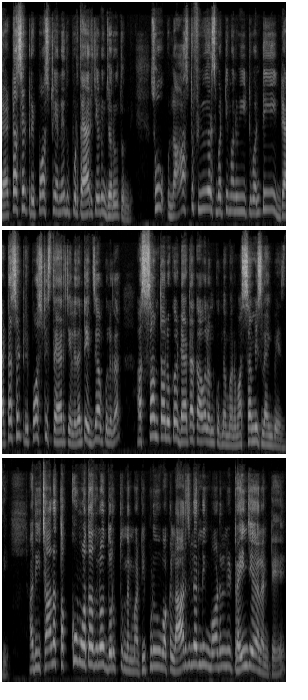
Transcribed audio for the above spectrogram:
డేటా సెట్ రిపాజిటరీ అనేది ఇప్పుడు తయారు చేయడం జరుగుతుంది. సో లాస్ట్ ఫ్యూ ఇయర్స్ బట్టి మనం ఇటువంటి డేటా సెట్ రిపాజిటరీస్ తయారు చేయలేదు. అంటే ఎగ్జాంపుల్గా అస్సాం తాలూకా డేటా కావాలనుకుందాం మనం అస్సామీస్ లాంగ్వేజ్ది. అది చాలా తక్కువ మోతాదులో దొరుకుతుందన్నమాట. ఇప్పుడు ఒక లార్జ్ లెర్నింగ్ మోడల్ని ట్రైన్ చేయాలంటే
